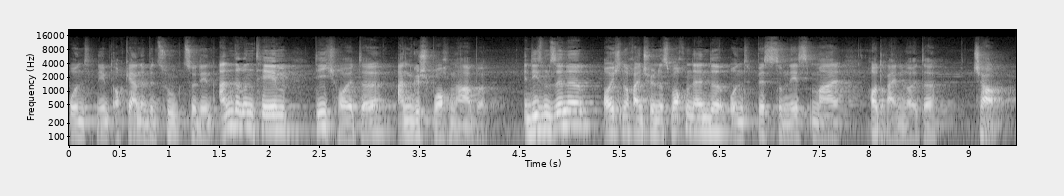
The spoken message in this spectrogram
und nehmt auch gerne Bezug zu den anderen Themen, die ich heute angesprochen habe. In diesem Sinne, euch noch ein schönes Wochenende und bis zum nächsten Mal. Haut rein, Leute. Ciao.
